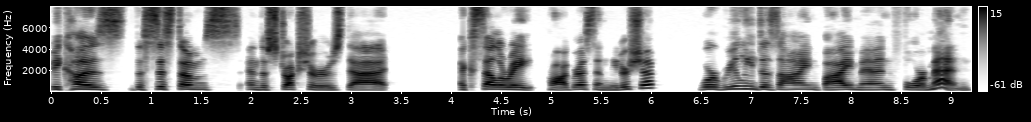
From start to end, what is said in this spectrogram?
because the systems and the structures that accelerate progress and leadership were really designed by men for men.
